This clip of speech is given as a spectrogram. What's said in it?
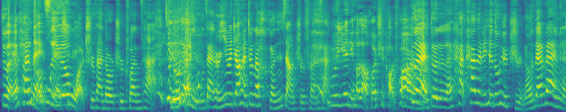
对，他每次约我吃饭都是吃川菜，对比如说你不在的时候，因为张翰真的很想吃川菜。不是约你和老何吃烤串儿吗？对对对对，他他的这些东西只能在外面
